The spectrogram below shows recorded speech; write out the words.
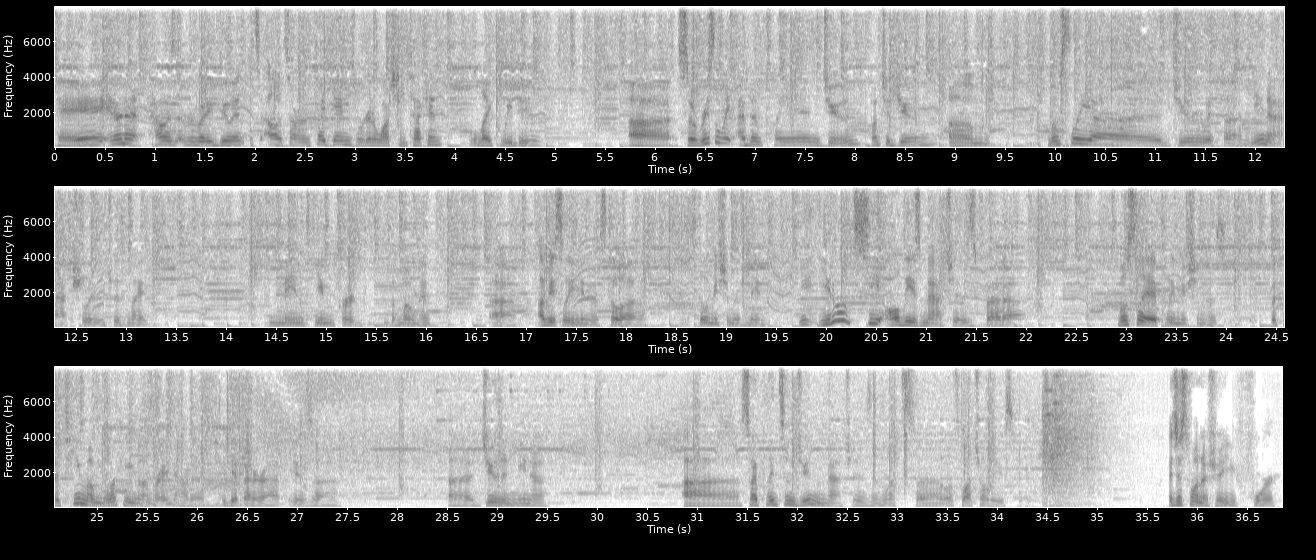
Hey internet, how is everybody doing? It's Alex R on Fight Games. We're gonna watch some Tekken, like we do. Uh, so recently I've been playing Jun, a bunch of Jun, um, mostly uh, Jun with uh, Nina actually, which is my main team for the moment. Uh, obviously, you know, still a still a Mishima's main. You, you don't see all these matches, but uh, mostly I play Mishima's. But the team I'm working on right now to, to get better at is uh, uh, Jun and Nina. Uh, so I played some Jun matches, and let's uh, let's watch all these. I just want to show you four.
